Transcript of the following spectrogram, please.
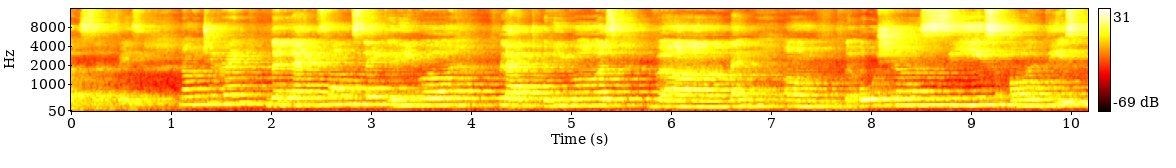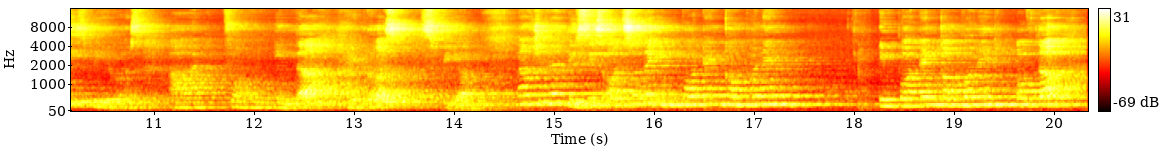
earth's surface. Now children, the landforms like river, flat rivers, uh, then the oceans, seas, all these spheres are found in the hydrosphere. Now children, this is also the important component important component of the uh,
